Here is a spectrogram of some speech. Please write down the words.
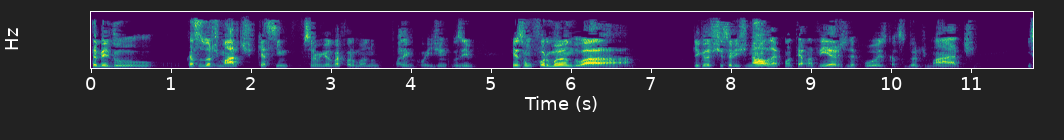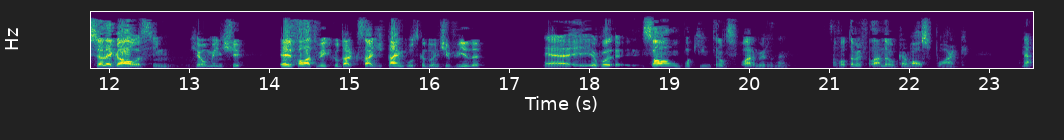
Também do Caçador de Marte, que assim, se não me engano, vai formando, podem me corrigir, inclusive, eles vão formando a Liga da Justiça original, né, Lanterna Verde, depois, o Caçador de Marte. Isso é legal, assim, realmente. Ele falar também que o Darkseid está em busca do antivida. É, eu, só um pouquinho Transformers, né? Só faltava ele falar, não, eu quero Mouse Park. Não.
